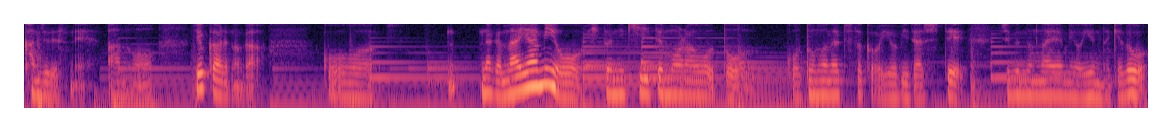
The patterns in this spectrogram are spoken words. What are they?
感じですね。あのよくあるのがこうなんか悩みを人に聞いてもらおうとこう友達とかを呼び出して自分の悩みを言うんだけど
